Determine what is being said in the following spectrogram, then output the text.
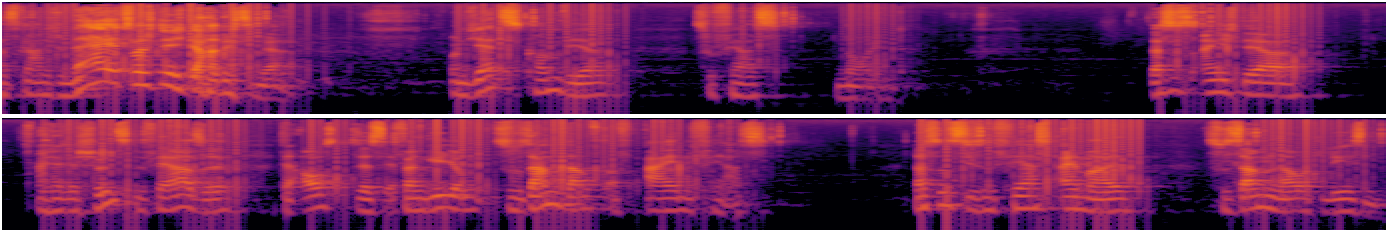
Kannst gar nichts tun. Nee, jetzt verstehe ich gar nichts mehr. Und jetzt kommen wir zu Vers 9. Das ist eigentlich der, einer der schönsten Verse, der aus das Evangelium zusammendampft auf einen Vers. Lass uns diesen Vers einmal zusammen laut lesen.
